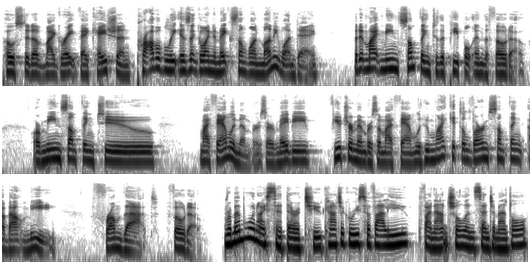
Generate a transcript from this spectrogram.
posted of my great vacation probably isn't going to make someone money one day, but it might mean something to the people in the photo or mean something to my family members or maybe future members of my family who might get to learn something about me from that photo. Remember when I said there are two categories for value financial and sentimental?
